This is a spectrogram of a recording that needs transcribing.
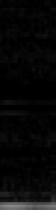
うん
